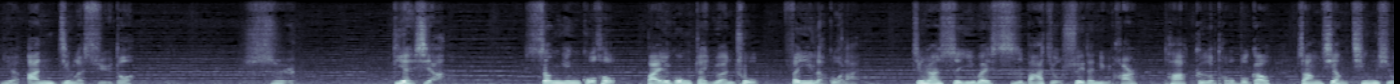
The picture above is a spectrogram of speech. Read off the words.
也安静了许多。是，殿下。声音过后，白光在远处飞了过来，竟然是一位十八九岁的女孩。她个头不高，长相清秀，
